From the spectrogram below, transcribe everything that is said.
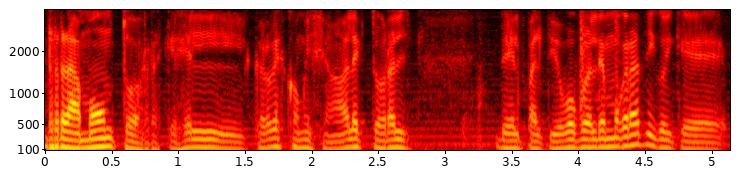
Ramón Torres, que es el, creo que es comisionado electoral del Partido Popular Democrático y que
